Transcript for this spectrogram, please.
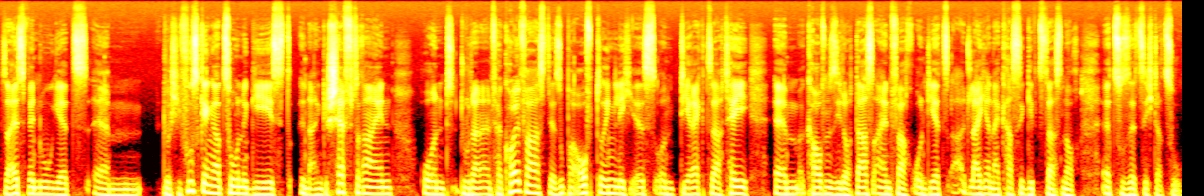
Sei es, wenn du jetzt ähm, durch die Fußgängerzone gehst, in ein Geschäft rein und du dann einen Verkäufer hast, der super aufdringlich ist und direkt sagt, hey, ähm, kaufen Sie doch das einfach und jetzt gleich an der Kasse gibt es das noch äh, zusätzlich dazu.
